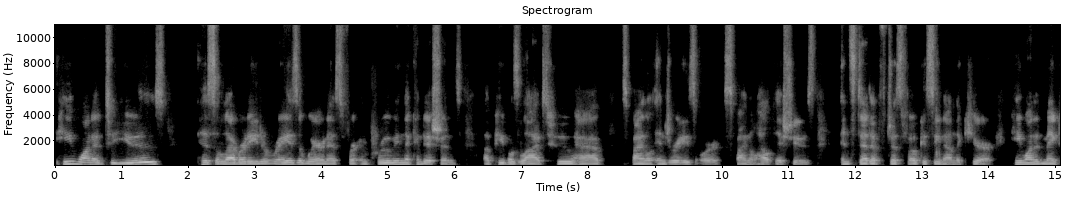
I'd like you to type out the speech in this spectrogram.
he wanted to use his celebrity to raise awareness for improving the conditions of people's lives who have spinal injuries or spinal health issues instead of just focusing on the cure. He wanted to make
